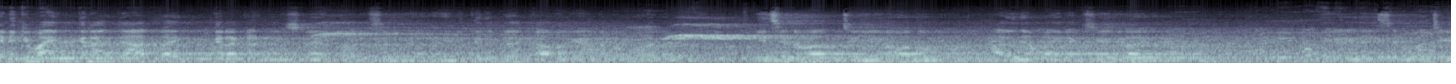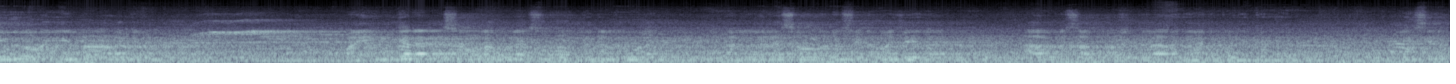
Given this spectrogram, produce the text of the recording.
എനിക്ക് ഭയങ്കര ഞാൻ ഭയങ്കര കൺവിൻസ്ഡ് ആയിട്ടുള്ള ഒരു സിനിമയാണ്. എനിക്കിതിന്റെ കഥ കേട്ടപ്പോൾ ഈ സിനിമ ചെയ്യണമെന്നും അത് ഞാൻ ഭയങ്കര എക്സൈറ്റഡ് ആയിരുന്നു ഈ സിനിമ ചെയ്തു തുടങ്ങിയപ്പോഴാണെങ്കിലും ഭയങ്കര രസമുള്ള കൂടെ സുഹൃത്തുക്കളുടെ കൂടെ നല്ല രസമുള്ള ഒരു സിനിമ ചെയ്ത ആ ഒരു സന്തോഷത്തിലാണ് ഞാനിപ്പോൾ നിൽക്കുന്നത് ഈ സിനിമ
